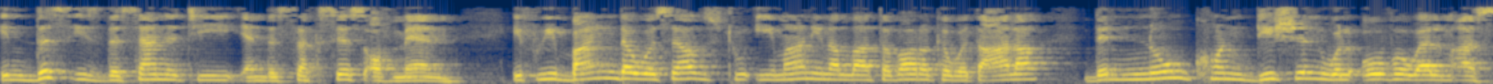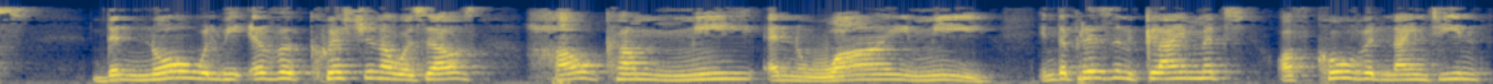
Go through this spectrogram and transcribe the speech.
In this is the sanity and the success of man. If we bind ourselves to Iman in Allah Tabaraka wa Ta'ala, then no condition will overwhelm us. Then nor will we ever question ourselves, how come me and why me? In the present climate of COVID-19,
